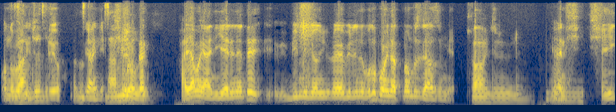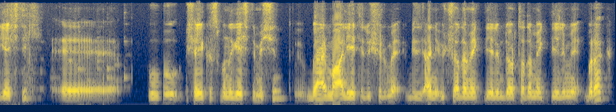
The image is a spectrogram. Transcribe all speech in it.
Ona Bence de. Yani ben şey de yollarım. Hay ama yani yerine de 1 milyon euroya birini bulup oynatmamız lazım yani. Aynen öyle. Yani şeyi geçtik. E, bu şey kısmını geçtim işin. Yani maliyeti düşürme. Biz hani 3 adam ekleyelim, 4 adam ekleyelim bırak.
